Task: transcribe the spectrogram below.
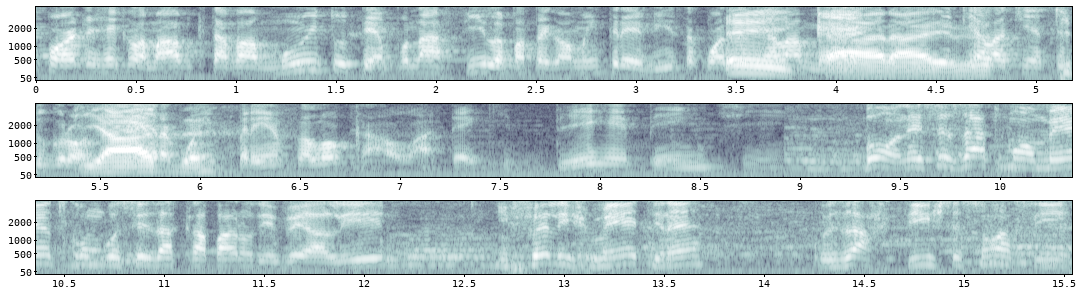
repórter reclamava que estava há muito tempo na fila para pegar uma entrevista com a Daniela Merkel caralho, e que ela tinha sido grosseira piada. com a imprensa local, até que de repente Bom, nesse exato momento, como vocês acabaram de ver ali, infelizmente, né, os artistas são assim.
